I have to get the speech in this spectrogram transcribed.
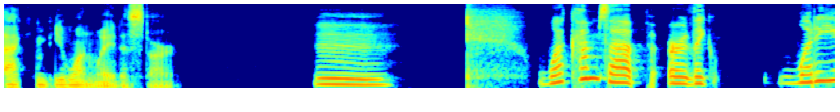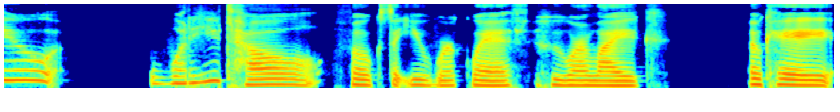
That can be one way to start. mm. What comes up or like what do you what do you tell folks that you work with who are like, okay,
